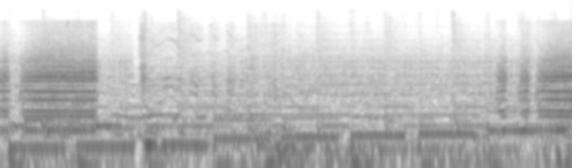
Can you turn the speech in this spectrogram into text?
Thank you.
